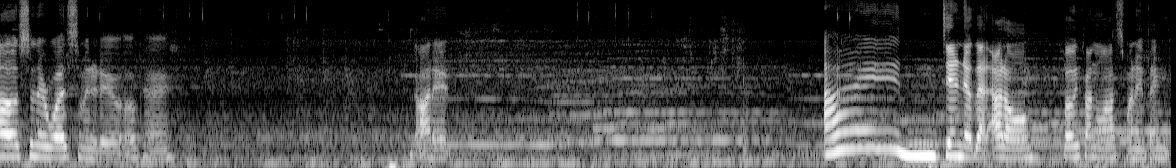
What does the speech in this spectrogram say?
Oh, so there was something to do. Okay. Got it. I didn't know that at all. But we found the last one, I think.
